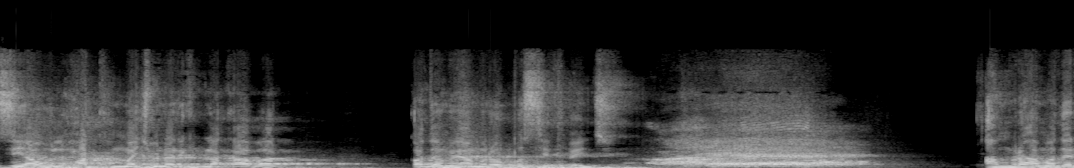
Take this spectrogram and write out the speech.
জিয়াউল হক মজমুনার কিবলা কাবার কদমে আমরা উপস্থিত হয়েছি আমরা আমাদের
